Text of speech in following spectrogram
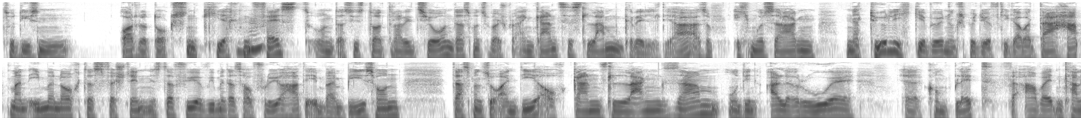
zu diesen orthodoxen Kirchenfest mhm. und das ist dort Tradition, dass man zum Beispiel ein ganzes Lamm grillt. Ja, also ich muss sagen, natürlich gewöhnungsbedürftig, aber da hat man immer noch das Verständnis dafür, wie man das auch früher hatte, eben beim Bison, dass man so ein Tier auch ganz langsam und in aller Ruhe äh, komplett verarbeiten kann,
